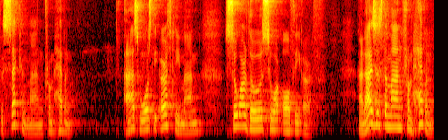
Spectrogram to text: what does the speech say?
the second man from heaven. As was the earthly man, so are those who are of the earth. And as is the man from heaven,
